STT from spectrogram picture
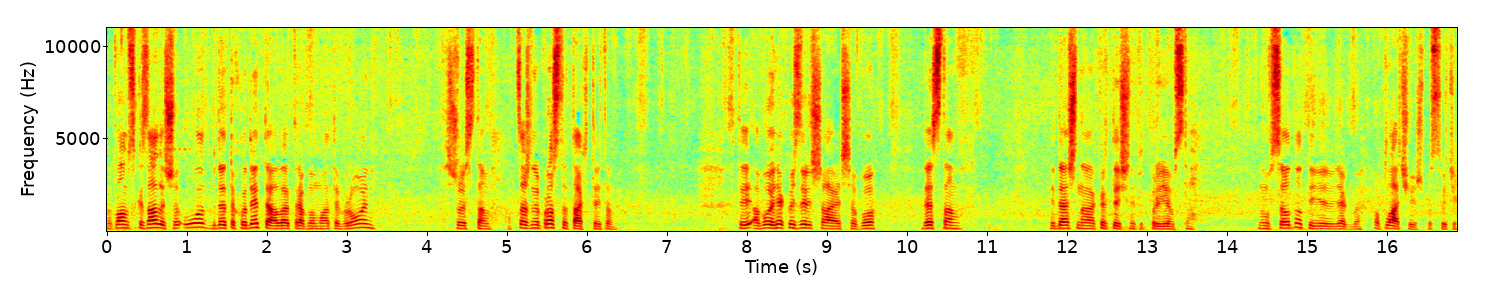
От вам сказали, що от будете ходити, але треба мати бронь, щось там. Це ж не просто так ти там. Ти або якось рішаєш, або десь там йдеш на критичне підприємство. Ну, все одно ти якби оплачуєш по суті.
